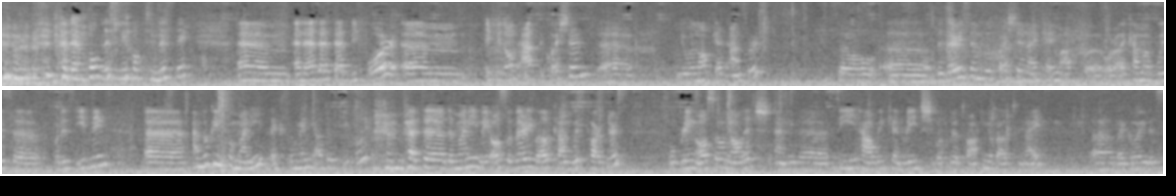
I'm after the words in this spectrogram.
but I'm hopelessly optimistic. Um, and as I said before, um, if you don't ask the questions, uh, you will not get answers. So uh, the very simple question I came up, uh, or I come up with uh, for this evening, uh, I'm looking for money, like so many other people, but uh, the money may also very well come with partners who bring also knowledge and uh, see how we can reach what we're talking about tonight by going this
